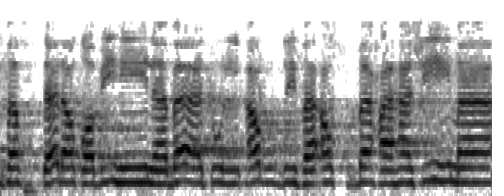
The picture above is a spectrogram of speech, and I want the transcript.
فاختلط به نبات الأرض فأصبح هشيما.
